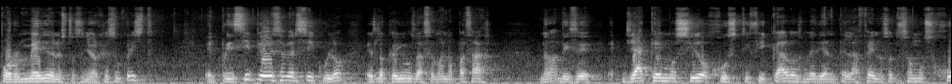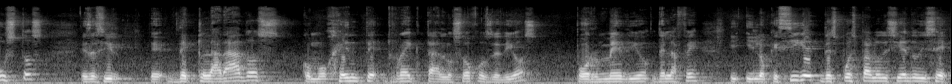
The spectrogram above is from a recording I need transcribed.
por medio de nuestro Señor Jesucristo. El principio de ese versículo es lo que vimos la semana pasada. ¿no? Dice, ya que hemos sido justificados mediante la fe, nosotros somos justos, es decir, eh, declarados como gente recta a los ojos de Dios por medio de la fe. Y, y, lo que sigue después Pablo diciendo, dice,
